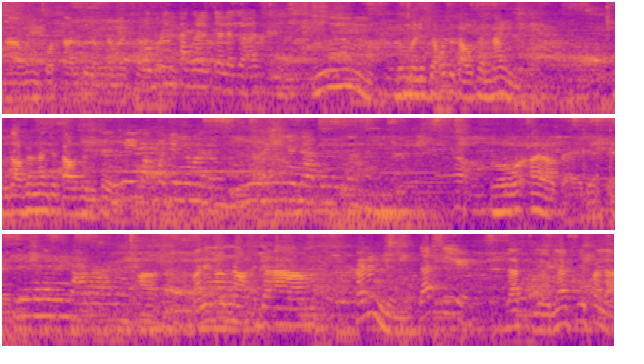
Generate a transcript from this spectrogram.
ang importante lang naman sa Sobrang tagal talaga as in. Hmm, nung malis ako 2009. 2009, 2010. May iba pa dyan yung ano, yung reunion natin na. Oo, ano, pwede, pwede. Yun na lang yung nakaraan. Ah, bali nung na, da- um, kailan yun? Last year. Last year. Last year pala,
